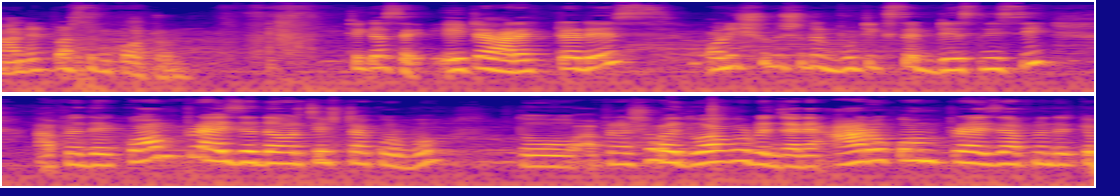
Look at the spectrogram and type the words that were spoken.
হান্ড্রেড পার্সেন্ট কটন। ঠিক আছে, এটা আরেকটা ড্রেস। অনেক সুন্দর সুন্দর বুটিক্সের ড্রেস নিছি। আপনাদের কম প্রাইসে দেওয়ার চেষ্টা করব। তো আপনারা সবাই দোয়া করবেন জানে আরও কম প্রাইসে আপনাদেরকে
